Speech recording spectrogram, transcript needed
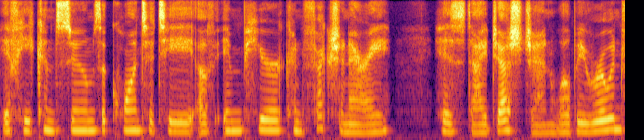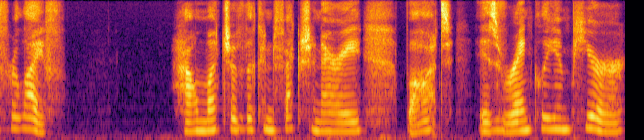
If he consumes a quantity of impure confectionery, his digestion will be ruined for life. How much of the confectionery bought is rankly impure,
